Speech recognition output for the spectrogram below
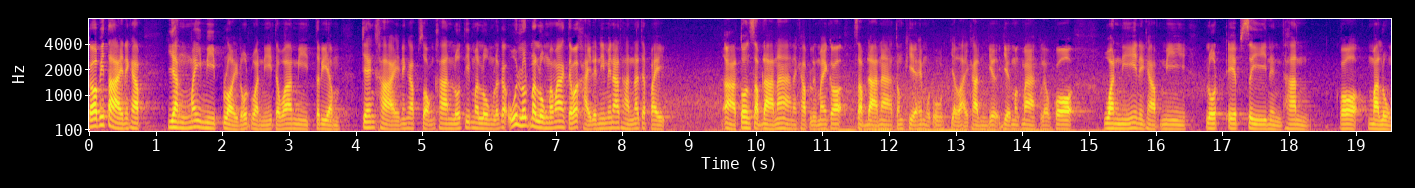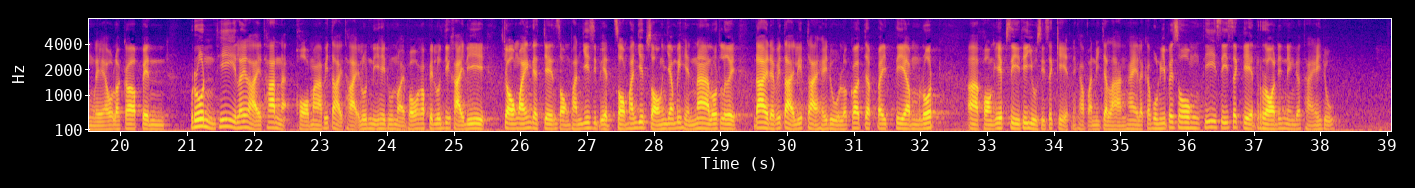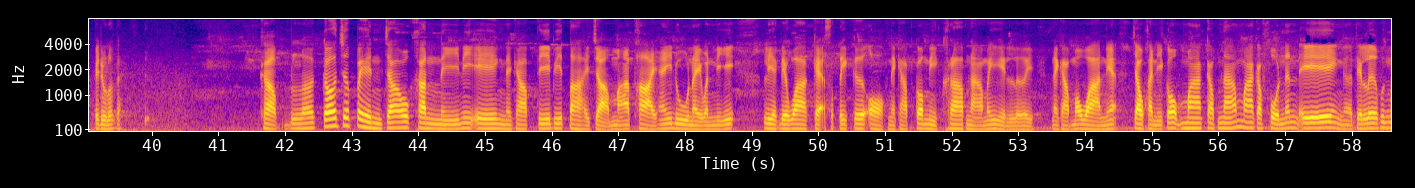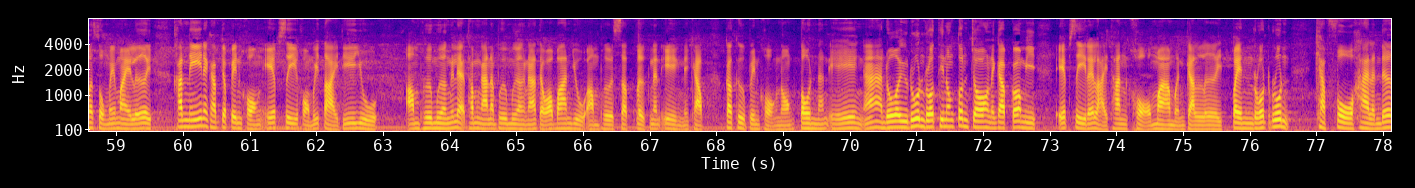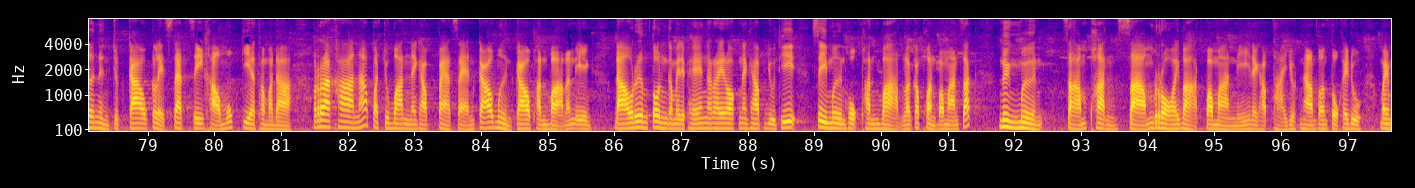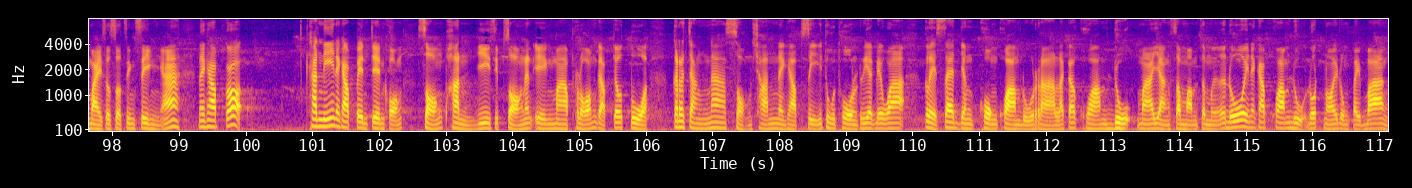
ก็พี่ตายนะครับ ยังไม่มีปล่อยรถวันนี้ แต่ว่ามีเตรียมแจ้งขายนะครับสองคันรถที่มาลงแล้วก็อุ้ยรถมาลงมามาก แต่ว่าขายเดือนนี้ไม่น่าทันน่าจะไปต้นสัปดาห์หน้านะครับหรือไม่ก็สัปดาห์หน้าต้องเคลียร์ให้หมดโอ้อย่าหลายคันเยอะเยอะมากๆ แล้วก็วันนี้นะครับมีรถ FC 1 ท่านก็มาลงแล้วแล้วก็เป็น รุ่นที่หลาย ๆ ท่านอะขอมาพี่ต่ายถ่ายรุ่นนี้ให้ดูหน่อยเพราะว่าเขาเป็นรุ่นที่ขายดี จองไว้ตั้งแต่เจน 2021 2022 ยังไม่เห็นหน้ารถเลย ได้เดี๋ยวพี่ต่ายรีบถ่ายให้ดู แล้วก็จะไปเตรียมรถอของ FC ที่อยู่ศรีสะเกดนะครับวันนี้จะล้างให้แล้วก็พรุ่งนี้ไปส่งที่ศรีสะเกดรอนิดนึงเดี๋ยวถ่ายให้ดู ไปดูรถไปครับแล้วก็จะเป็นเจ้าคันนี้นี่เองนะครับที่พี่ต่ายจะมาถ่ายให้ดูในวันนี้ เรียกได้ว่าแกะสติกเกอร์ออกนะครับก็มีคราบน้ำไม่เห็นเลยนะครับเมื่อวานเนี้ยเจ้าคันนี้ก็มากับน้ำมากับฝนนั่นเองเทเลอร์เพิ่งมาส่งใหม่ๆเลย คันนี้นะครับจะเป็นของ FC ของพี่ต่ายที่อยู่อำเภอเมืองนี่แหละทำงานอำเภอเมืองนะ แต่ว่าบ้านอยู่อำเภอสตึกนั่นเองนะครับก็คือเป็นของน้องต้นนั่นเองอ่าโดยรุ่นรถที่น้องต้นจองนะครับก็มี FC หลาย ๆท่านขอมาเหมือนกันเลย เป็นรถรุ่น Cap 4 Highlander 1.9 เกรด Z สีขาวมุกเกียร์ธรรมดา ราคาณปัจจุบันนะครับ 899,000 บาทนั่นเอง ดาวเริ่มต้นก็ไม่ได้แพงอะไรหรอกนะครับ อยู่ที่ 46,000 บาท แล้วก็ผ่อนประมาณสัก 13,300 บาทประมาณนี้นะครับ ถ่ายหยดน้ำตอนตกให้ดูใหม่ๆ สดๆซิงๆอะนะครับก็คันนี้นะครับเป็นเจนของ 2022 นั่นเองมาพร้อมกับเจ้าตัว กระจังหน้า 2 ชั้นนะครับ สีทูโทนเรียกได้ว่าเกรดแซดยังคงความหรูหราและก็ความดุมาอย่างสม่ำเสมอโดยนะครับ ความดุลดน้อยลงไปบ้าง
